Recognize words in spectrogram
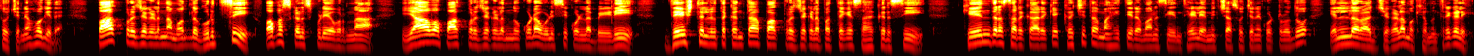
ಸೂಚನೆ ಹೋಗಿದೆ. ಪಾಕ್ ಪ್ರಜೆಗಳನ್ನು ಮೊದಲು ಗುರುತಿಸಿ ವಾಪಸ್ ಕಳಿಸ್ಬಿಡಿ ಅವರನ್ನ. ಯಾವ ಪಾಕ್ ಪ್ರಜೆಗಳನ್ನು ಕೂಡ ಉಳಿಸಿಕೊಳ್ಳಬೇಡಿ. ದೇಶದಲ್ಲಿರತಕ್ಕಂಥ ಪಾಕ್ ಪ್ರಜೆಗಳ ಪತ್ತೆಗೆ ಸಹಕರಿಸಿ ಕೇಂದ್ರ ಸರ್ಕಾರಕ್ಕೆ ಖಚಿತ ಮಾಹಿತಿ ರವಾನಿಸಿ ಅಂತ ಹೇಳಿ ಅಮಿತ್ ಶಾ ಸೂಚನೆ ಕೊಟ್ಟಿರೋದು ಎಲ್ಲ ರಾಜ್ಯಗಳ ಮುಖ್ಯಮಂತ್ರಿಗಳಿಗೆ.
